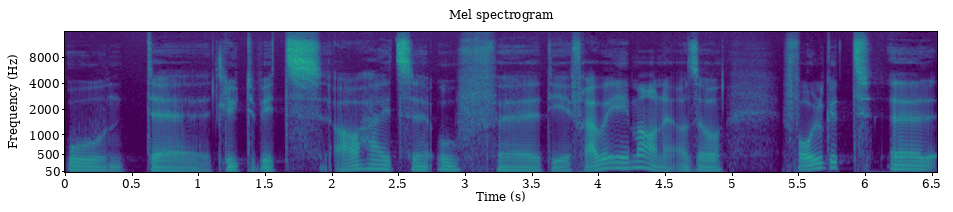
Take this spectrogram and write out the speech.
und äh, die Leute ein bisschen anheizen auf äh, die Frauen-Ehemannen. Also folgt äh,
